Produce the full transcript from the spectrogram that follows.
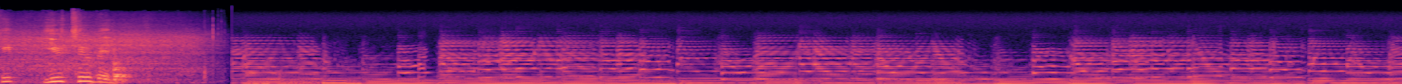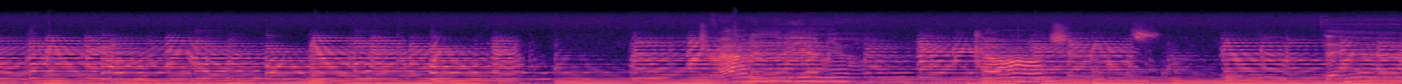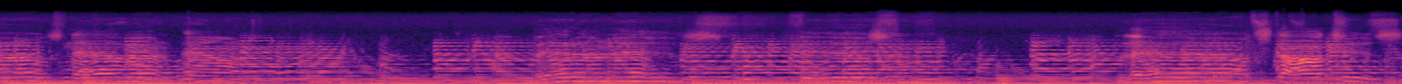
keep YouTubing. Drowning in your conscience. There let's start to sing.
